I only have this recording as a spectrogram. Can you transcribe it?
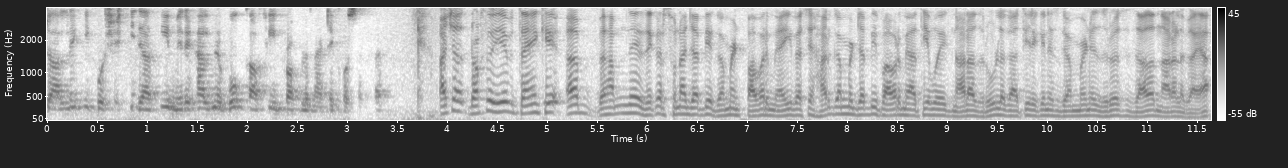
डालने की कोशिश की जाती है मेरे ख्याल में वो काफ़ी प्रॉब्लमेटिक हो सकता है अच्छा डॉक्टर साहब, ये बताएँ कि अब हमने ज़िक्र सुना जब ये गवर्नमेंट पावर में आई, वैसे हर गवर्नमेंट जब भी पावर में आती है, वो एक नारा ज़रूर लगाती है, लेकिन इस गवर्नमेंट ने ज़रूरत से ज़्यादा नारा लगाया।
